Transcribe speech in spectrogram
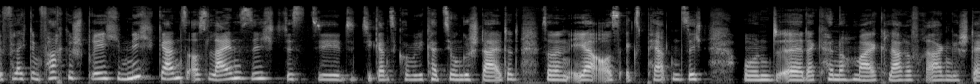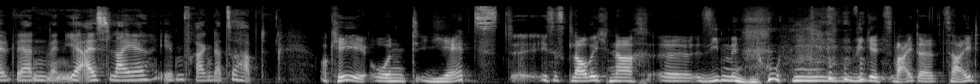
vielleicht im Fachgespräch nicht ganz aus Laiensicht die, die, die ganze Kommunikation gestaltet, sondern eher aus Expertensicht und äh, da können noch mal klare Fragen gestellt werden, wenn ihr als Laie eben Fragen dazu habt. Okay, und jetzt ist es, glaube ich, nach äh, sieben Minuten, wie geht's weiter, Zeit,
